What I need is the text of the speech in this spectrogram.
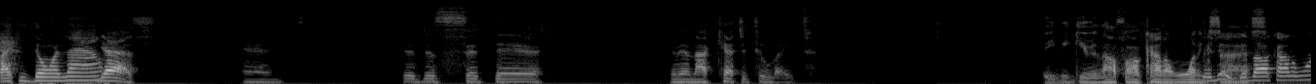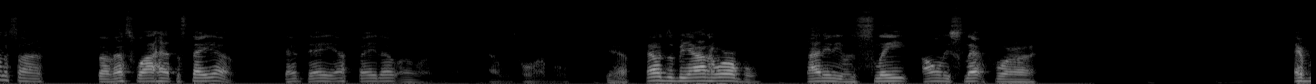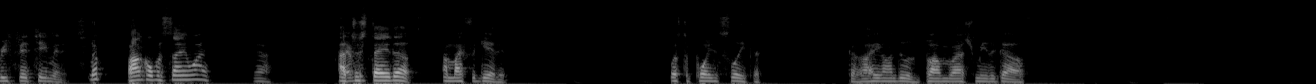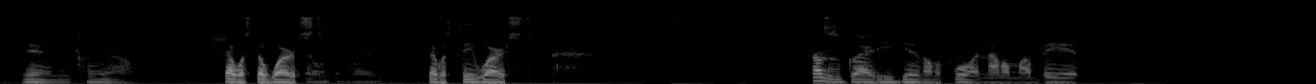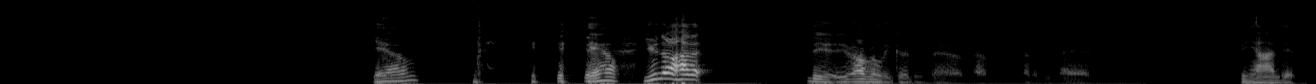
like he's doing now. yes, and he'll just sit there, and then I catch it too late. He be giving off all kind of warning They do signs. give all kind of warning signs, so that's why I had to stay up. That day I stayed up. Oh my gosh, that was horrible. Yeah. That was just beyond horrible. I didn't even sleep. I only slept for every 15 minutes. Yep. Bongo was the same way. Yeah. I Every- just stayed up. I might forget it. What's the point in sleeping? Because all he gonna do is bum rush me to go. Yeah, and then clean out. That was the That worst. was the worst. That was the worst. I'm just glad he did it on the floor and not on my bed. Yeah. yeah. You know how to. Yeah, I really couldn't. Uh, that, that'd be bad. Beyond it.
